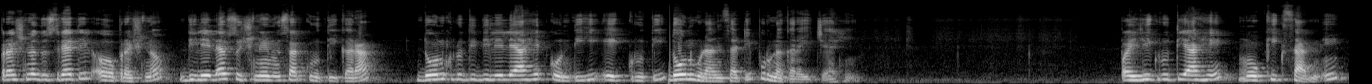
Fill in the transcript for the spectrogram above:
प्रश्न दुसऱ्यातील अ प्रश्न दिलेल्या सूचनेनुसार कृती करा. दोन कृती दिलेल्या आहेत. कोणतीही एक कृती दोन गुणांसाठी पूर्ण करायची आहे. पहिली कृती आहे मौखिक साधने.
